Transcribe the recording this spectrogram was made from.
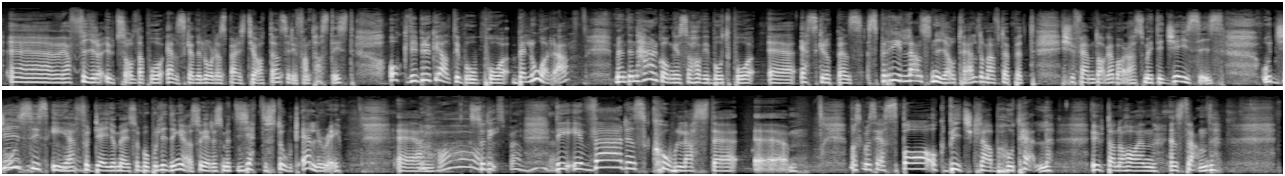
Eh, vi har fyra utsålda på älskade Lorensbergsteatern så det är fantastiskt. Och vi brukar alltid bo på Bellora. Men den här gången så har vi bott på eh, S-gruppens sprillans nya hotell. De har haft öppet 25 dagar bara som heter Jaycees. Och Jaycees är för dig och mig som bor på Lidingö så är det som ett jättestort Ellery. Eh, Jaha, så det, det är världens coolaste eh, vad ska man säga, spa och beachclub-hotell utan att ha en, en strand.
